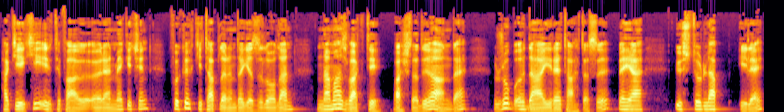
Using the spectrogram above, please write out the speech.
hakiki irtifaı öğrenmek için fıkıh kitaplarında yazılı olan namaz vakti başladığı anda rub'ı daire tahtası veya üstürlap ile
